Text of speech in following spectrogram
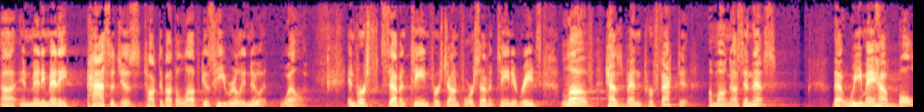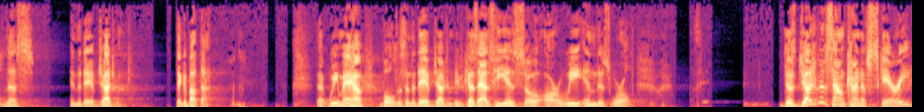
uh, in many, many passages talked about the love because he really knew it well. In verse 17, 1 John 4 17, it reads, Love has been perfected among us in this, that we may have boldness in the day of judgment. Think about that. that we may have boldness in the day of judgment because as he is, so are we in this world. Does judgment sound kind of scary?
